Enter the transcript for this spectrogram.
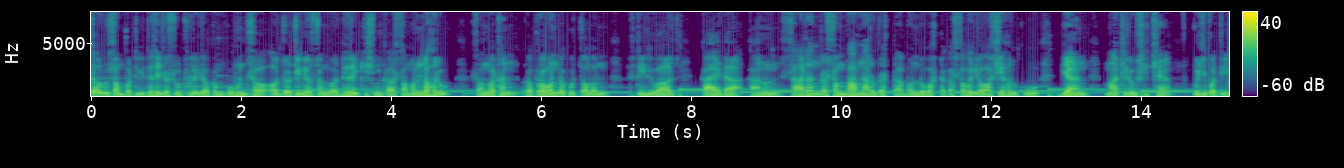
चल सम्पत्ति धेरैजसो ठुलै रकमको हुन्छ। अझ तिनीहरूसँग धेरै किसिमका सम्बन्धहरू सङ्गठन र प्रबन्धको चलन रीतिरिवाज कायदा कानुन साधन र सम्भावनाहरू जस्ता बन्दोबस्तका सबै रहस्यहरूको ज्ञान माथिल्लो शिक्षा पुँजीपट्टि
